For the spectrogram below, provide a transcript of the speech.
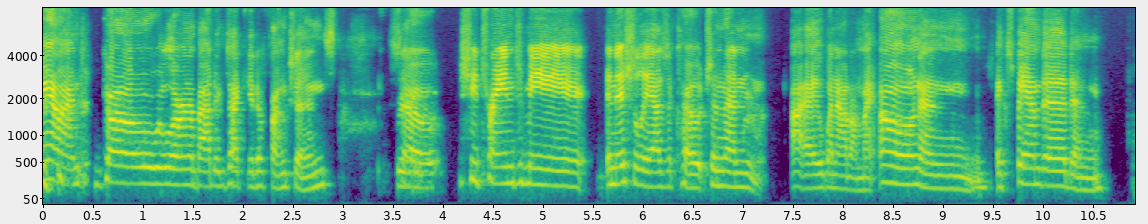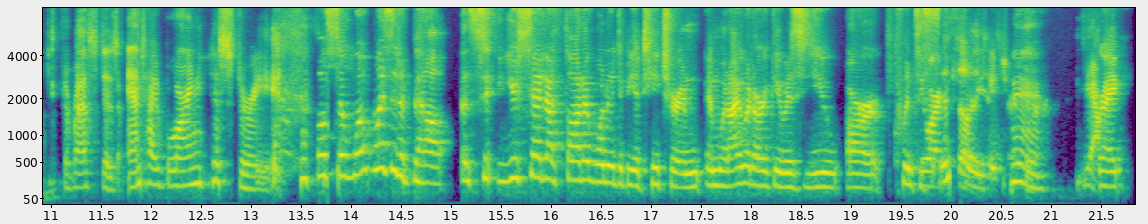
and go learn about executive functions. So she trained me initially as a coach, and then I went out on my own and expanded and the rest is anti-boring history. well, so what was it about? Uh, so you said I thought I wanted to be a teacher, and, and what I would argue is you are quintessentially you are a teacher. Mm. Yeah. Right.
